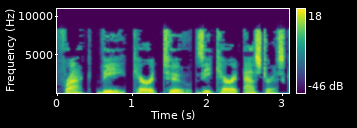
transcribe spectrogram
frac v caret 2 z caret asterisk.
